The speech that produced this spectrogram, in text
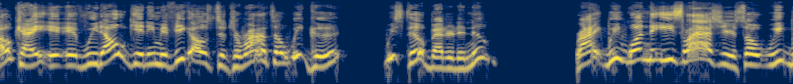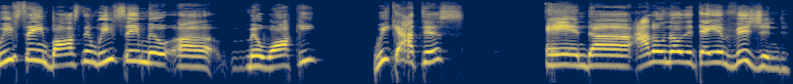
okay, if, if we don't get him, if he goes to Toronto, we good. We still better than them, right? We won the East last year, so we we've seen Boston, we've seen Mil, uh, Milwaukee. We got this, and uh, I don't know that they envisioned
